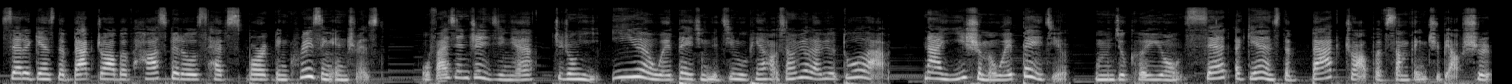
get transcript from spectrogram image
set against the backdrop of hospitals have sparked increasing interest. 我发现这几年这种以医院为背景的纪录片好像越来越多了。那以什么为背景？我们就可以用 set against the backdrop of something 去表示。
